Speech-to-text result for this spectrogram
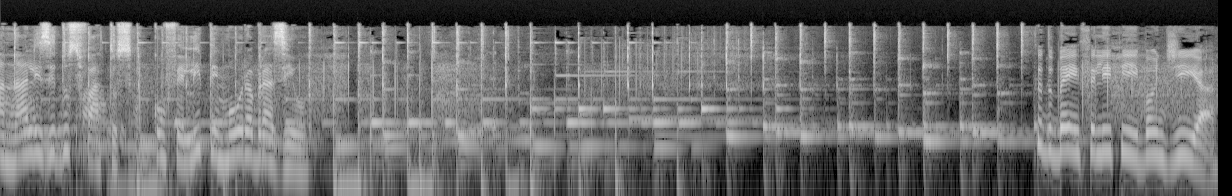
Análise dos fatos, com Felipe Moura Brasil. Tudo bem, Felipe? Bom dia.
